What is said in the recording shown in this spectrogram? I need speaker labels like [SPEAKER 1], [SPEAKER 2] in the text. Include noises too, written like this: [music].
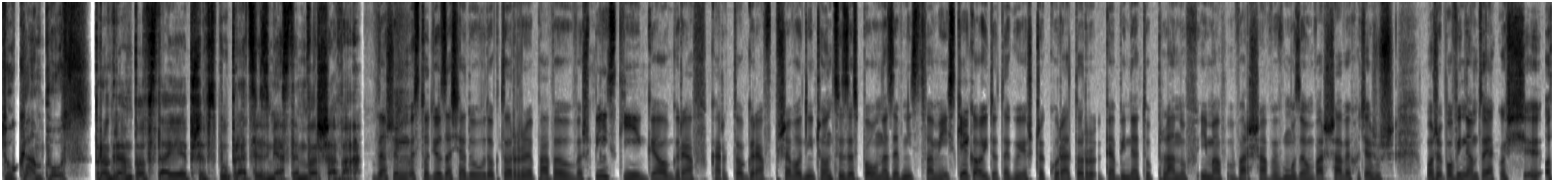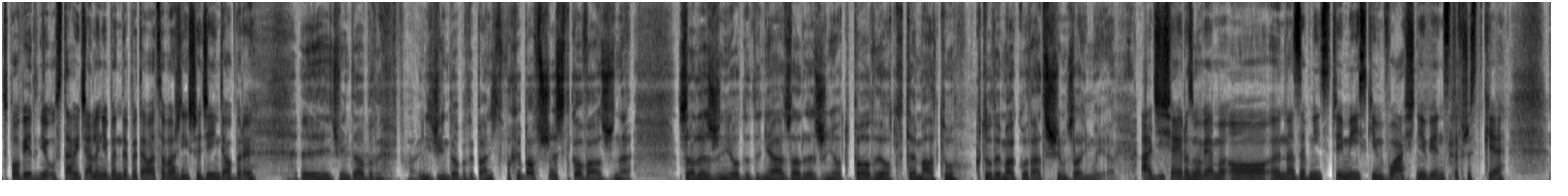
[SPEAKER 1] Tu Campus. Program powstaje przy współpracy z miastem Warszawa.
[SPEAKER 2] W naszym studiu zasiadł dr Paweł Weszpiński, geograf, kartograf, przewodniczący zespołu nazewnictwa miejskiego i do tego jeszcze kurator gabinetu planów i map Warszawy w Muzeum Warszawy, chociaż już może powinnam to jakoś y, odpowiednio ustawić, ale nie będę pytała co ważniejsze. Dzień dobry.
[SPEAKER 3] E, dzień dobry pani, dzień dobry państwu. Chyba wszystko ważne, zależnie od dnia, zależnie od pory, od tematu, którym akurat się zajmujemy.
[SPEAKER 2] A dzisiaj rozmawiamy o nazewnictwie miejskim właśnie, więc te wszystkie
